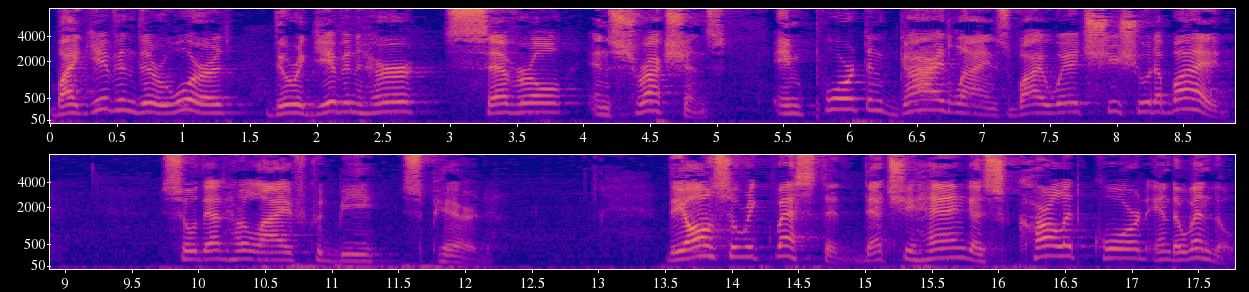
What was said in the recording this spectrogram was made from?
By giving their word, they were giving her several instructions, important guidelines by which she should abide so that her life could be spared. They also requested that she hang a scarlet cord in the window.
